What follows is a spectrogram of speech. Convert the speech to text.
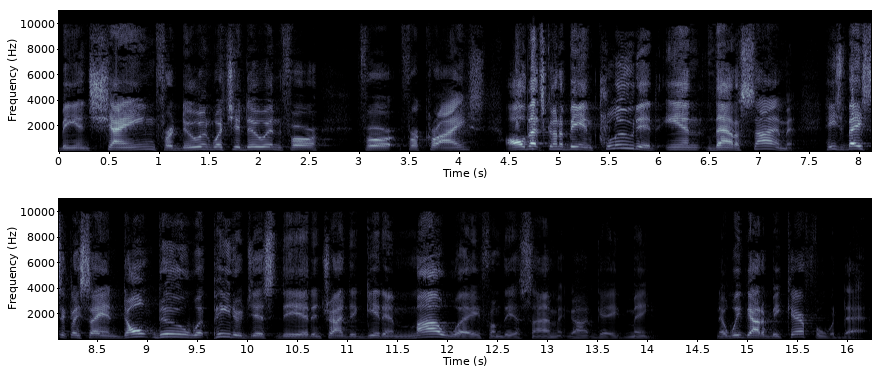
being shamed for doing what you're doing for, for, for Christ. All that's going to be included in that assignment. He's basically saying, don't do what Peter just did and tried to get in my way from the assignment God gave me. Now we've got to be careful with that.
